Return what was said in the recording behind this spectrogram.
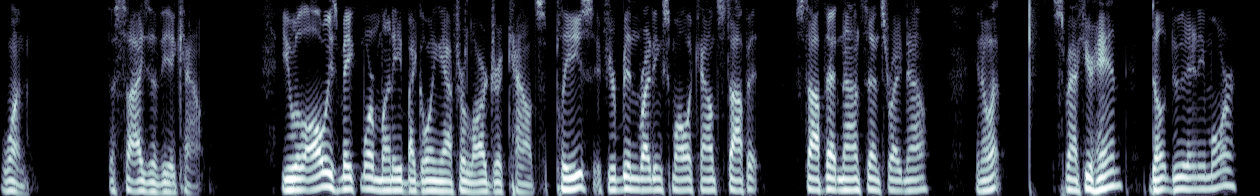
One the size of the account. You will always make more money by going after larger accounts. Please if you've been writing small accounts stop it. Stop that nonsense right now. You know what smack your hand. Don't do it anymore.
